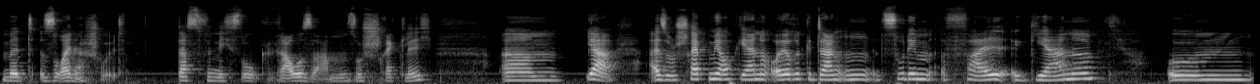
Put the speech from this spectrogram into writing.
mit so einer Schuld. Das finde ich so grausam und so schrecklich. Ähm, ja, also schreibt mir auch gerne eure Gedanken zu dem Fall gerne. Ähm,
